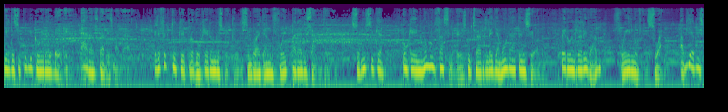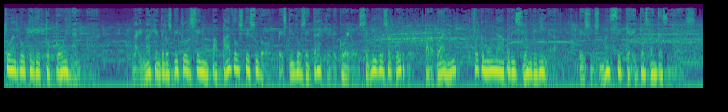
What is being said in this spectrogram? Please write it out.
y el de su público era el de gritar hasta desmayar. El efecto que produjeron los Beatles en Brian fue paralizante. Su música, aunque no muy fácil de escuchar, le llamó la atención, pero en realidad fue lo visual. Había visto algo que le tocó el alma. La imagen de los Beatles empapados de sudor, vestidos de traje de cuero, seguidos al cuerpo, para Brian fue como una aparición divina de sus más secretas fantasías.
